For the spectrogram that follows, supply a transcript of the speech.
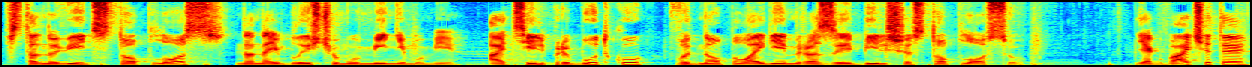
встановіть стоп-лосс на найближчому мінімумі, а ціль прибутку в 1,5 рази більше стоп-лосу. Як бачите,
